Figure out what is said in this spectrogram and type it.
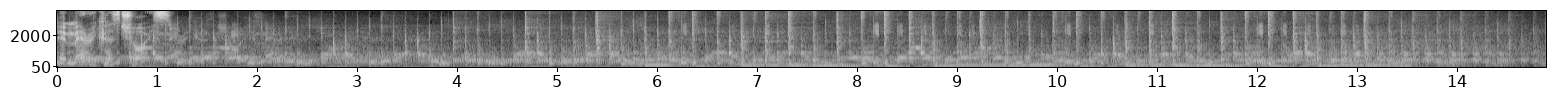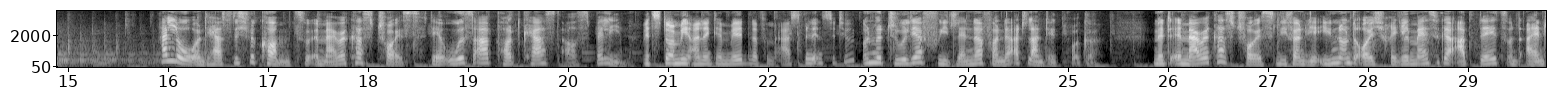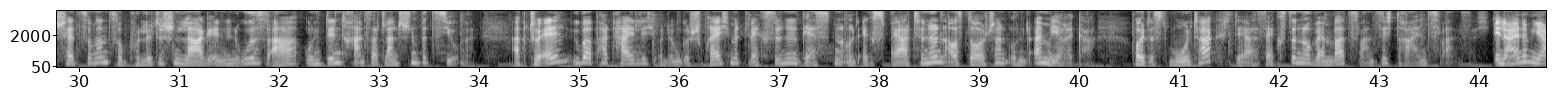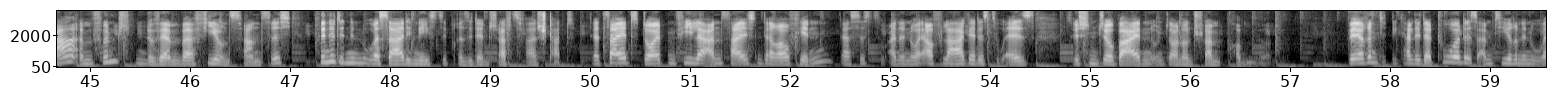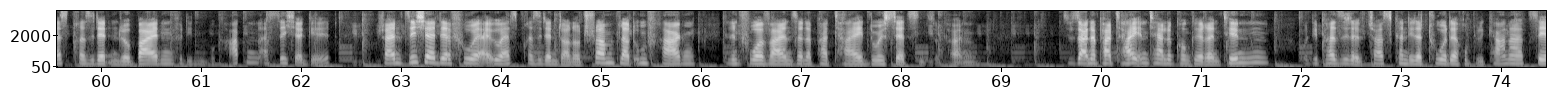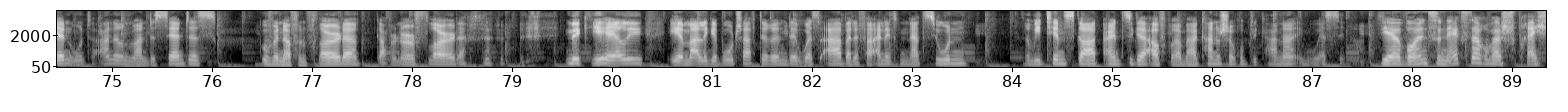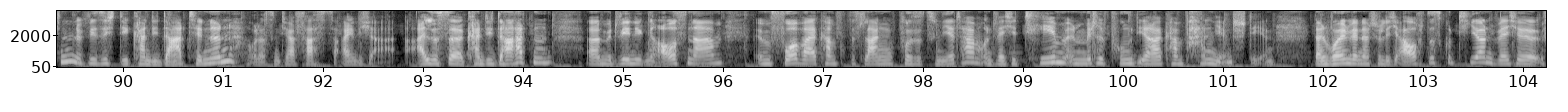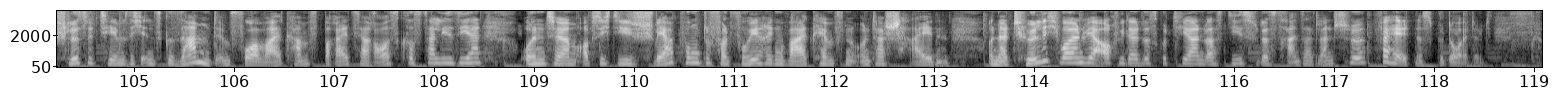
America's Choice. Hallo und herzlich willkommen zu America's Choice, der USA-Podcast aus Berlin. Mit Stormy Anneke Mildner vom Aspen Institute und mit Julia Friedländer von der Atlantikbrücke. Mit America's Choice liefern wir Ihnen und euch regelmäßige Updates und Einschätzungen zur politischen Lage in den USA und den transatlantischen Beziehungen. Aktuell, überparteilich und im Gespräch mit wechselnden Gästen und Expertinnen aus Deutschland und Amerika. Heute ist Montag, der 6. November 2023. In einem Jahr, am 5. November 2024, findet in den USA die nächste Präsidentschaftswahl statt. Derzeit deuten viele Anzeichen darauf hin, dass es zu einer Neuauflage des Duells zwischen Joe Biden und Donald Trump kommen wird. Während die Kandidatur des amtierenden US-Präsidenten Joe Biden für die Demokraten als sicher gilt, scheint sicher der frühere US-Präsident Donald Trump laut Umfragen in den Vorwahlen seiner Partei durchsetzen zu können. Zu seiner parteiinterne Konkurrentin und die Präsidentschaftskandidatur der Republikaner zählen unter anderem Ron DeSantis, Gouverneur von Florida, Governor of Florida, Nikki Haley, ehemalige Botschafterin der USA bei der Vereinigten Nationen sowie Tim Scott, einziger afroamerikanischer Republikaner im US-Senat. Wir wollen zunächst darüber sprechen, wie sich die Kandidatinnen, oder es sind ja fast eigentlich alles äh, Kandidaten äh, mit wenigen Ausnahmen, im Vorwahlkampf bislang positioniert haben und welche Themen im Mittelpunkt ihrer Kampagnen stehen. Dann wollen wir natürlich auch diskutieren, welche Schlüsselthemen sich insgesamt im Vorwahlkampf bereits herauskristallisieren und ähm, ob sich die Schwerpunkte von vorherigen Wahlkämpfen unterscheiden. Und natürlich natürlich wollen wir auch wieder diskutieren, was dies für das transatlantische Verhältnis bedeutet.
